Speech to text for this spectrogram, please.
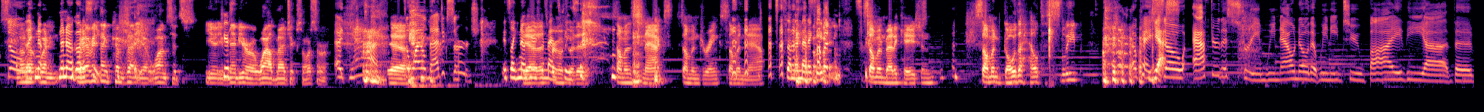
So No, Like, no- when, no, no, go when to sleep. everything comes at you at once, it's you, you- maybe you're a wild magic sorcerer. uh, yeah, Yeah. it's a wild magic surge. It's like, no, yeah, here's your that's meds, pretty much what it please. Summon snacks, summon drinks, summon nap, Summon medication. summon medication, summon go the hell to sleep. Okay, Yes. so after this stream, we now know that we need to buy the uh, the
